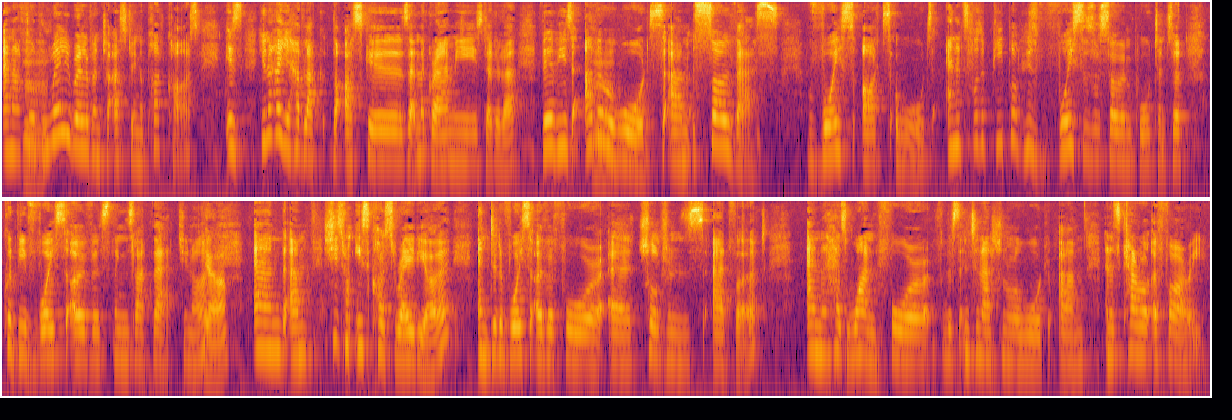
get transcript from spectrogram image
And I thought really relevant to us doing a podcast is you know how you have like the Oscars and the Grammys, da da da. There are these other awards, um, SOVAS. Voice Arts Awards, and it's for the people whose voices are so important. So it could be voiceovers, things like that, you know. Yeah. And um, she's from East Coast Radio and did a voiceover for a children's advert and has won for this international award. Um, and it's Carol Ofori.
